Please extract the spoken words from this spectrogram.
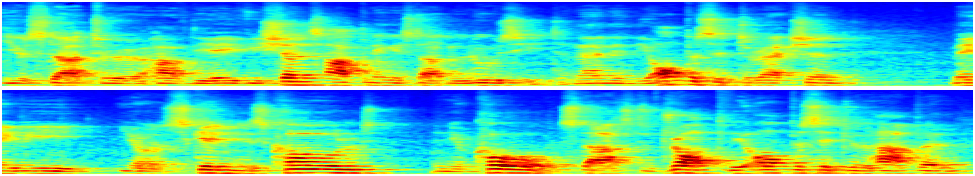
you start to have the AV shunts happening, you start to lose heat. And then in the opposite direction, maybe your skin is cold and your core starts to drop, the opposite will happen.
